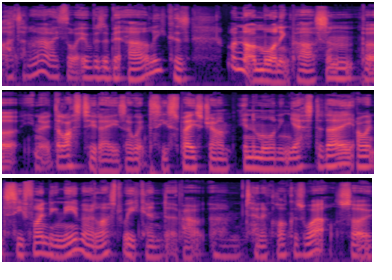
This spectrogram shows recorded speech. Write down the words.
I don't know. I thought it was a bit early because I'm not a morning person, but you know, the last two days I went to see Space Jam in the morning yesterday. I went to see Finding Nemo last weekend at about um, 10 o'clock as well. So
